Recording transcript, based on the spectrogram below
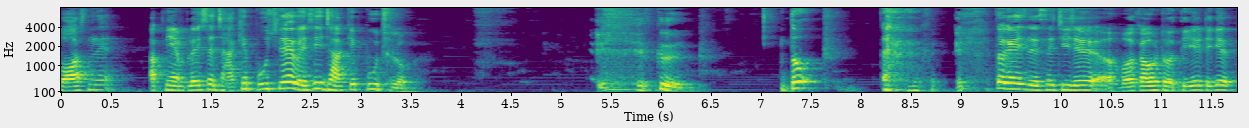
बॉस ने अपनी एम्प्लॉय से जाके पूछ लिया, वैसे ही जाके पूछ लो। तो तो गाइज़ जैसे चीज़ें वर्कआउट होती है, ठीक है?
